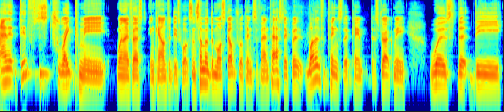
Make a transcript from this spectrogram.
And it did strike me when I first encountered these walks, and some of the more sculptural things are fantastic. But one of the things that came that struck me was that the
